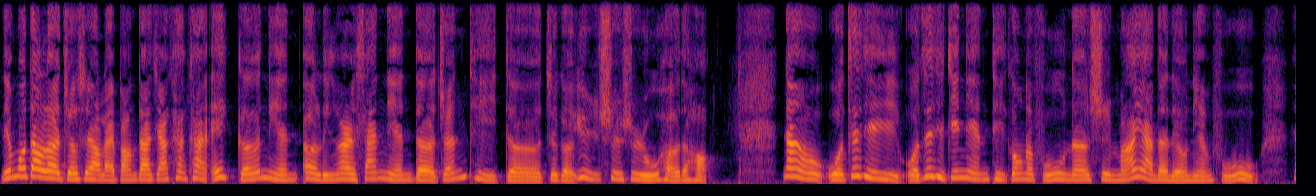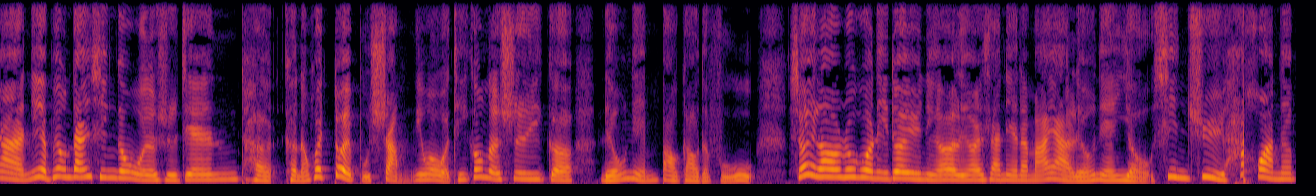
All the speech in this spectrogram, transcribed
年末到了，就是要来帮大家看看，诶，隔年二零二三年的整体的这个运势是如何的哈。那我自己我自己今年提供的服务呢，是玛雅的流年服务。那你也不用担心跟我的时间很可能会对不上，因为我提供的是一个流年报告的服务。所以咯，如果你对于你二零二三年的玛雅流年有兴趣的话呢，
